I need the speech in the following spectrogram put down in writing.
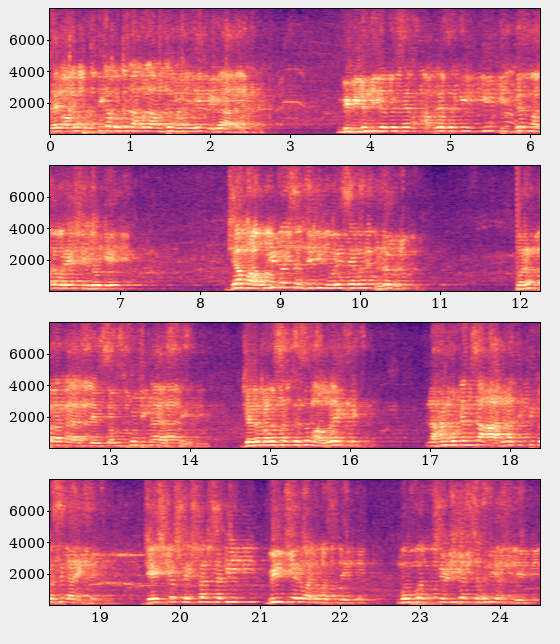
साहेब आपल्या प्रत्येकाबद्दल आम्हाला आमच्या मनात एक वेगळा आधार आहे. मी विनंती करतो साहेब आपल्यासारखी इतकी दिग्गज माझ्यावर या स्टेजवर घे. ज्या माऊलीनं संजयजी मोरे साहेबांनी घडवलं परंपरा काय असते संस्कृती काय असते जनमानसात कसं वावरायचं लहान मोठ्यांचा आदरातिथ्य कसं करायचं? ज्येष्ठ श्रेष्ठांसाठी व्हीलचेअर वाटप असते मोफत शिर्डीच्या सहली असते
